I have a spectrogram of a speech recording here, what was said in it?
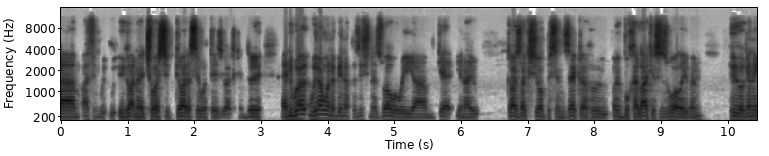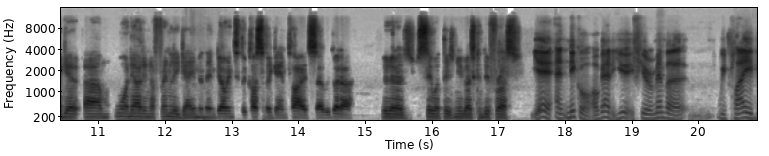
Um, I think we, we got no choice. You've got to see what these guys can do, and we don't want to be in a position as well where we um, get you know guys like Siopis and Zeka, who and Bouchalakis as well, even who are going to get um, worn out in a friendly game and then go into the Kosovo game tired. So we've got to we've got to see what these new guys can do for us. Yeah, and Nico, I'll go to you. If you remember, we played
